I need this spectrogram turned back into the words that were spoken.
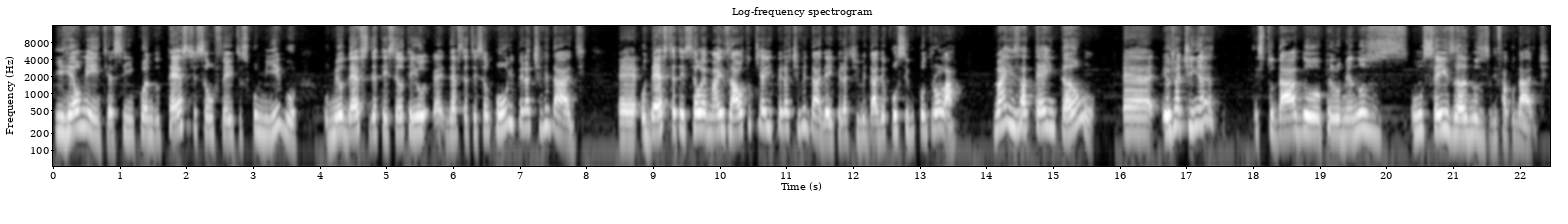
e realmente, assim, quando testes são feitos comigo, o meu déficit de atenção, eu tenho é, déficit de atenção com hiperatividade. É, o déficit de atenção é mais alto que a hiperatividade. A hiperatividade eu consigo controlar. Mas até então, é, eu já tinha estudado pelo menos uns seis anos de faculdade.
